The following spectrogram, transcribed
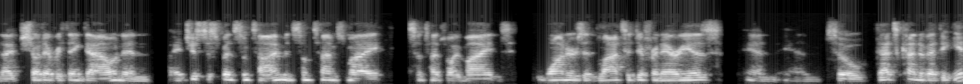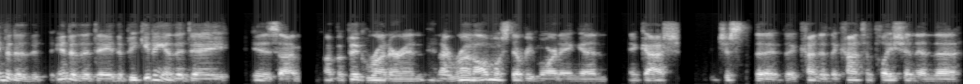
and I shut everything down and, and just to spend some time. And sometimes my sometimes my mind wanders in lots of different areas. And and so that's kind of at the end of the, the end of the day. The beginning of the day is I'm I'm a big runner and, and I run almost every morning and and gosh, just the the kind of the contemplation and the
